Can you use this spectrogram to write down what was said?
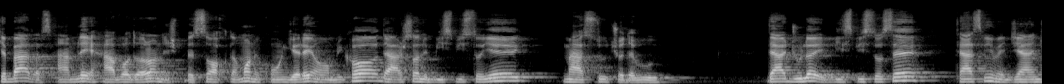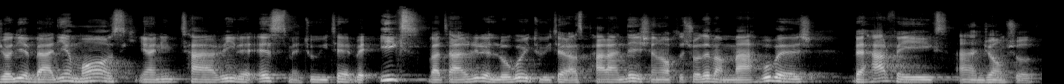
که بعد از حمله هوادارانش به ساختمان کنگره آمریکا در سال 2021 مسدود شده بود. در جولای 2023 تصمیم جنجالی بعدی ماسک یعنی تغییر اسم توییتر به X و تغییر لوگوی توییتر از پرنده شناخته شده و محبوبش به حرف X انجام شد.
